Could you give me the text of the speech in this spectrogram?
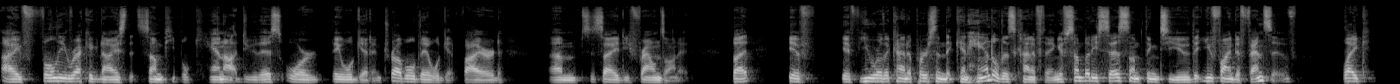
I fully recognize that some people cannot do this, or they will get in trouble, they will get fired. Um, society frowns on it. But if if you are the kind of person that can handle this kind of thing, if somebody says something to you that you find offensive, like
